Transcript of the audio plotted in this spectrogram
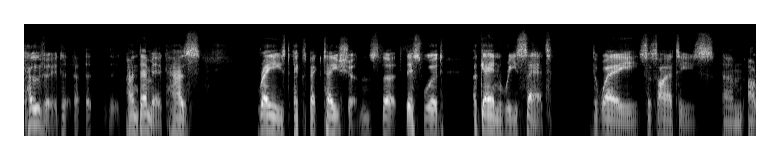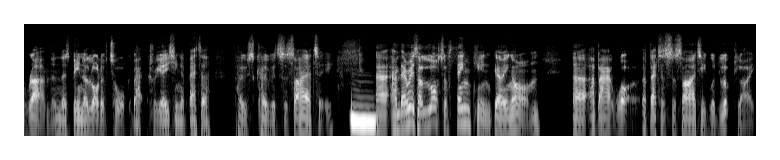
COVID uh, uh, pandemic has raised expectations that this would again reset the way societies um, are run. And there's been a lot of talk about creating a better post COVID society. Mm. Uh, and there is a lot of thinking going on uh, about what a better society would look like.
